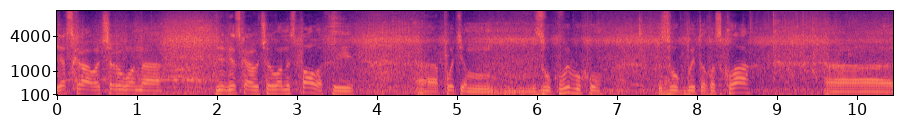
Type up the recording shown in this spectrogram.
яскрава червона, яскравий червоний спалах, і е, потім звук вибуху, звук битого скла, е,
